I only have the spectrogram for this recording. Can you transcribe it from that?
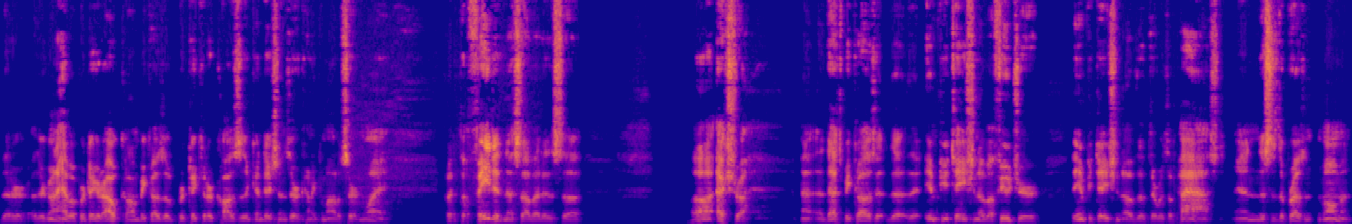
that are they're going to have a particular outcome because of particular causes and conditions. They're going to come out a certain way, but the fatedness of it is uh, uh, extra uh, that's because it, the, the, imputation of a future, the imputation of that there was a past, and this is the present moment.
